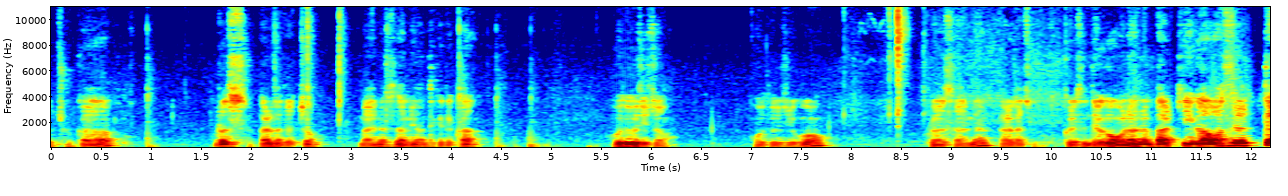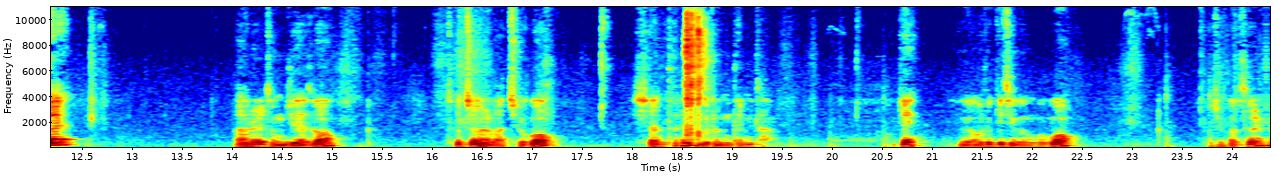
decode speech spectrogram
노출값 플러스 밝아졌죠. 마이너스 하면 어떻게 될까? 어두워지죠. 어두워지고 플러스 하면 밝아지고. 그래서 내가 원하는 밝기가 왔을 때 발을 정지해서 초점을 맞추고 셔터를 누르면 됩니다. 오케이? 어둡게 찍은 거고 도출 것을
